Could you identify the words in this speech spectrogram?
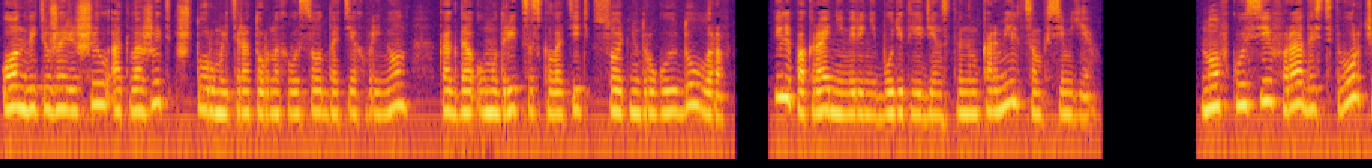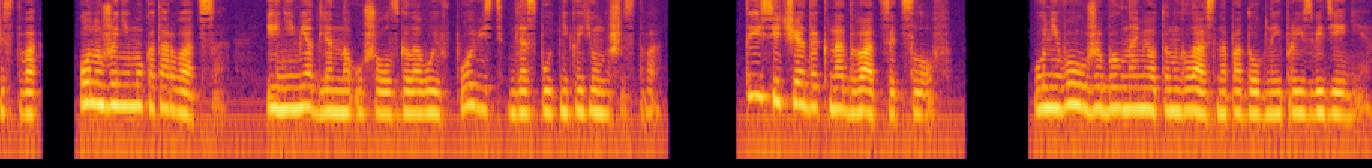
Он ведь уже решил отложить штурм литературных высот до тех времен, когда умудрится сколотить сотню-другую долларов, или, по крайней мере, не будет единственным кормильцем в семье. Но, вкусив радость творчества, он уже не мог оторваться и немедленно ушел с головой в повесть для спутника юношества. Тысяча док на двадцать слов. У него уже был наметан глаз на подобные произведения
